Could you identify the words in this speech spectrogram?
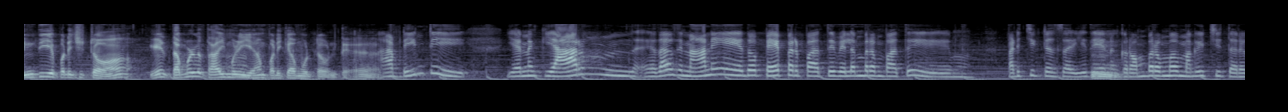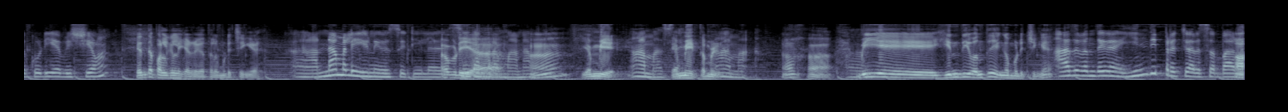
ஹிந்தியை படிச்சிட்டோம். ஏன் தமிழ் தாய்மொழி ஏன் படிக்காம விட்டோன்ட்டு? அப்படின்ட்டு எனக்கு யாரும் ஏதாவது நானே ஏதோ பேப்பர் பார்த்து விளம்பரம் பார்த்து படிச்சுக்கிட்டேன் சார். இது எனக்கு ரொம்ப ரொம்ப மகிழ்ச்சி தரக்கூடிய விஷயம். எந்த பல்கலைக்கழகத்துல முடிச்சீங்க? அண்ணாமலை யூனிவர்சிட்டியில் அப்படியா? எம்ஏ ஆமாம் சார். எம்ஏ தமிழ். ஆமாம் பிஏ ஹிந்தி வந்து எங்க முடிச்சீங்க? அது வந்து ஹிந்தி பிரச்சார சபால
